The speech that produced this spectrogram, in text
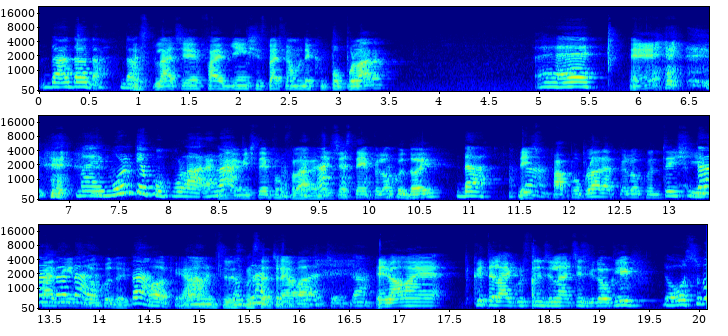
da, da, da, da. Îți place Five Gang și îți place mai mult decât populară? E, mai mult e populară, Mai na? miște populară. Deci asta e pe locul 2? Da, Deci da. fa- populara pe locul 1 și Da, Five da, Gang pe da, locul 2. da, ok, da. am înțeles Îmi cum stă place, treaba. îmi place, da. Deci mama e, câte like-uri strângem la acest videoclip? 200.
